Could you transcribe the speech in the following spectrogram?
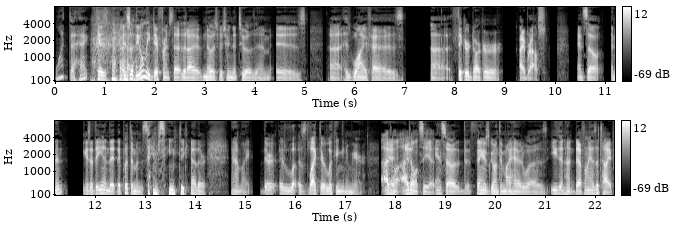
what the heck? Because and so the only difference that that I've noticed between the two of them is uh, his wife has uh, thicker, darker eyebrows, and so and then because at the end they, they put them in the same scene together, and I'm like, they're it lo- it's like they're looking in a mirror. I don't. I don't see it. And so the thing that was going through my head was Ethan Hunt definitely has a type.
